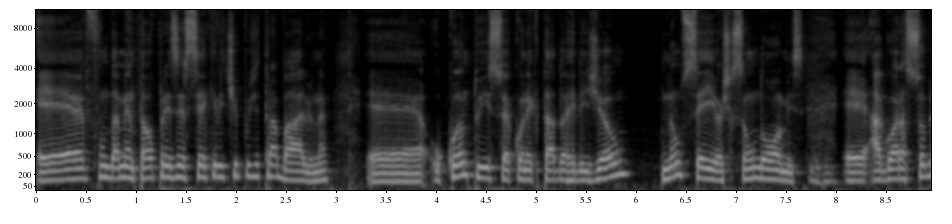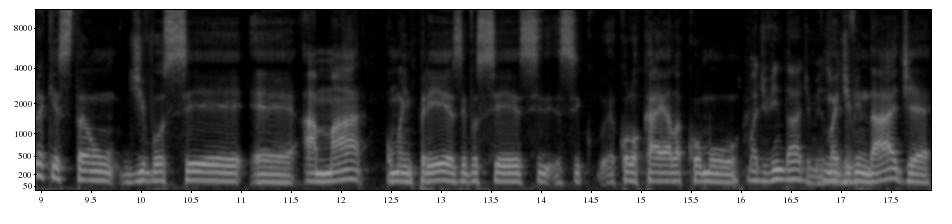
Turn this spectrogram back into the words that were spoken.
é fundamental para exercer aquele tipo de trabalho. Né? É, o quanto isso é conectado à religião, não sei, eu acho que são nomes. Uhum. É, agora, sobre a questão de você é, amar uma empresa e você se, se, colocar ela como uma divindade mesmo uma né? divindade é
